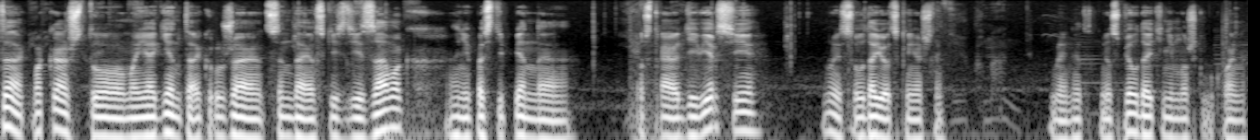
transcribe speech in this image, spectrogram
Так, пока что мои агенты окружают Сендаевский здесь замок. Они постепенно устраивают диверсии. Ну, если удается, конечно. Блин, этот не успел, дайте немножко буквально.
